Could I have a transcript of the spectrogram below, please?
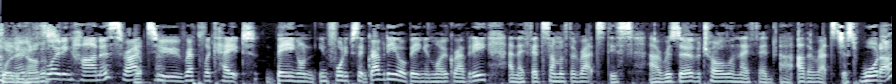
Floating know, harness? floating harness, right, Yep. to replicate being on in 40% gravity or being in low gravity. And they fed some of the rats this uh, resveratrol, and they fed uh, other rats just water.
